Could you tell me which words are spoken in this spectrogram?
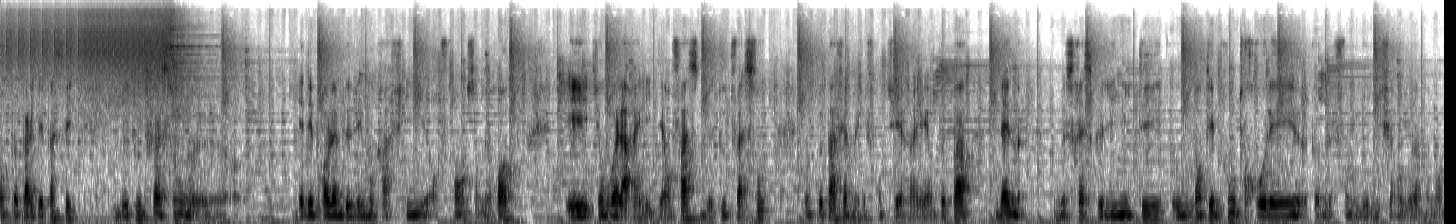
On ne peut pas le dépasser. De toute façon, euh, il y a des problèmes de démographie en France, en Europe. Et si on voit la réalité en face, de toute façon, on ne peut pas fermer les frontières et on ne peut pas même, ne serait-ce que limiter ou tenter de contrôler, euh, comme le font les différents gouvernements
